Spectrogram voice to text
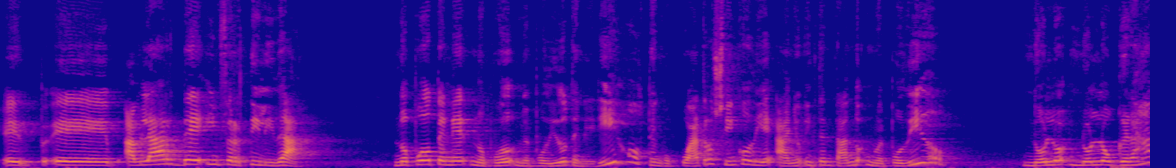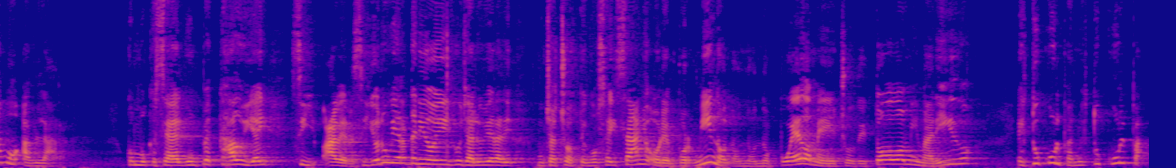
Eh, eh, hablar de infertilidad. No puedo tener, no puedo, no he podido tener hijos. Tengo 4, 5, 10 años intentando, no he podido. No, lo, no logramos hablar como que sea algún pecado y hay, si, a ver, si yo no hubiera tenido hijos, ya le hubiera dicho, muchachos, tengo seis años, oren por mí, no, no, no, no puedo, me he hecho de todo, mi marido, es tu culpa, no es tu culpa.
